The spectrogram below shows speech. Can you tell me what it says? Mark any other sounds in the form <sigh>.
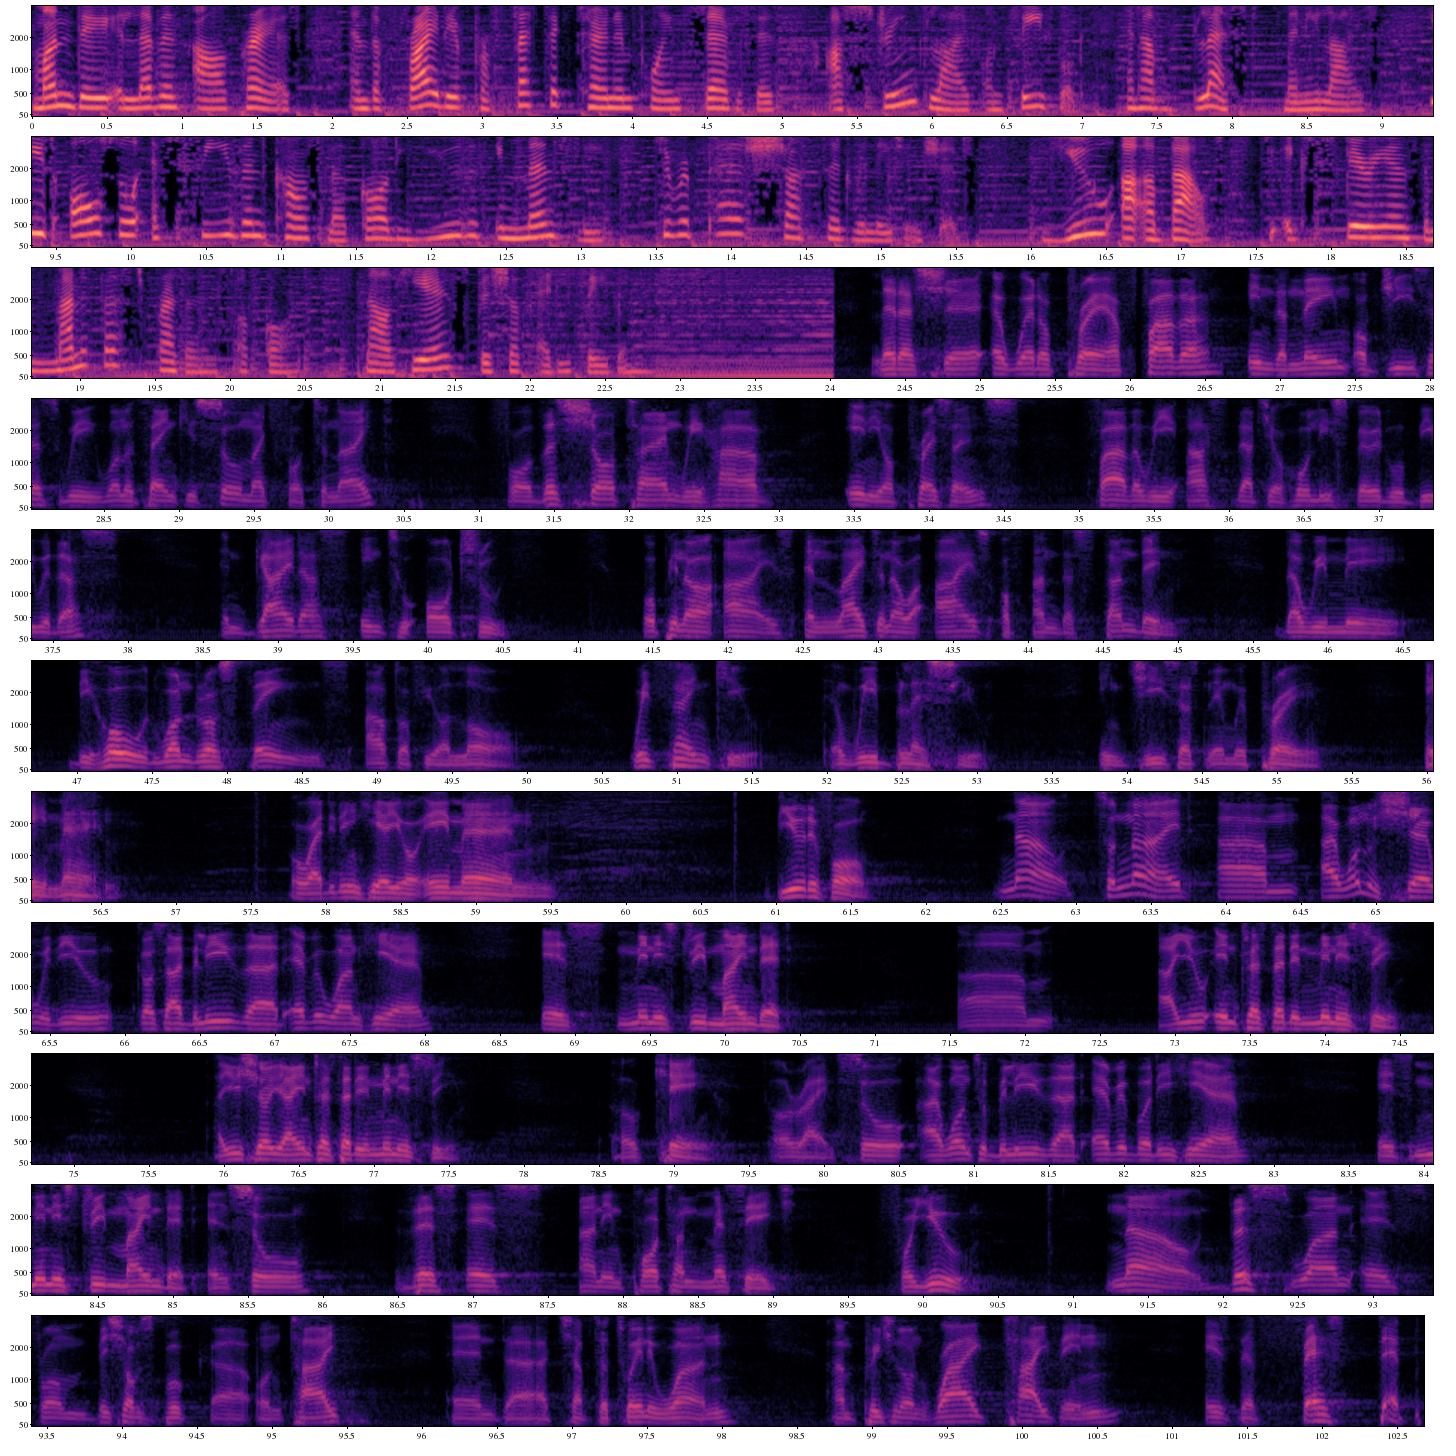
Monday 11th hour prayers, and the Friday prophetic turning point services are streamed live on Facebook and have blessed many lives. He's also a seasoned counselor God uses immensely to repair shattered relationships. You are about to experience the manifest presence of God. Now, here's Bishop Eddie Fabian. Let us share a word of prayer. Father, in the name of Jesus, we want to thank you so much for tonight, for this short time we have in your presence. Father, we ask that your Holy Spirit will be with us and guide us into all truth. Open our eyes, enlighten our eyes of understanding that we may behold wondrous things out of your law. We thank you and we bless you. In Jesus' name we pray. Amen. Oh, I didn't hear your amen. Beautiful. Now, tonight, um, I want to share with you because I believe that everyone here is ministry minded. Um, are you interested in ministry? Are you sure you are interested in ministry? Okay. All right. So I want to believe that everybody here is ministry minded. And so this is an important message for you. Now, this one is from Bishop's book uh, on tithe and uh, chapter 21. I'm preaching on why tithing is the first step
